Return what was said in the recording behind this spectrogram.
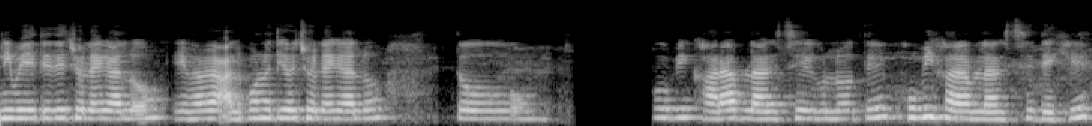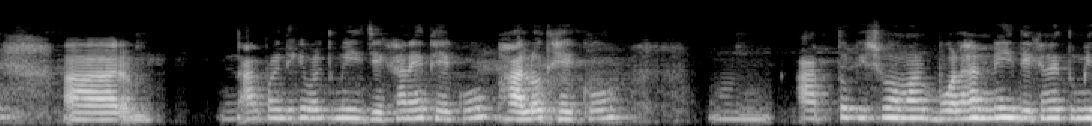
নিবেদিতে চলে গেল, এভাবে আলপনা দিয়েও চলে গেল। তো খুবই খারাপ লাগছে এগুলোতে, খুবই খারাপ লাগছে দেখে। আর আলপনা দিকে বলে, তুমি যেখানে থেকো, ভালো থেকো। আর তো কিছু আমার বলার নেই, যেখানে তুমি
